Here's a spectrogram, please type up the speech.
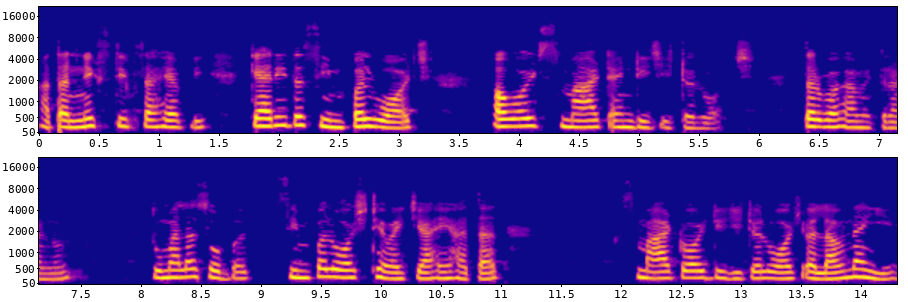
आता नेक्स्ट टिप्स आहे आपली. Carry the simple watch avoid smart and digital watch. तर बघा मित्रांनो तुम्हाला सोबत सिंपल वॉच ठेवायची आहे हातात. स्मार्ट वॉच डिजिटल वॉच अलाव नाही आहे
